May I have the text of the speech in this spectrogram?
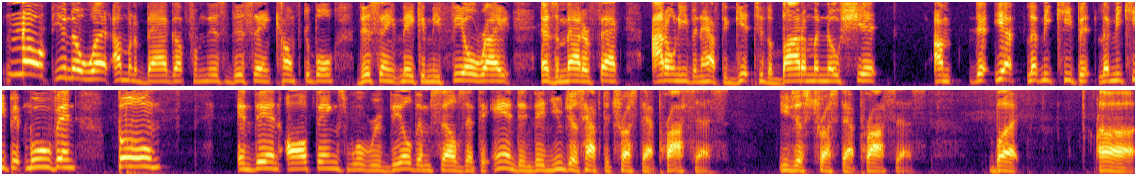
Nope, you know what? I'm going to bag up from this. This ain't comfortable. This ain't making me feel right. As a matter of fact, I don't even have to get to the bottom of no shit. I'm th- yep, let me keep it let me keep it moving. Boom. And then all things will reveal themselves at the end and then you just have to trust that process. You just trust that process. But uh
